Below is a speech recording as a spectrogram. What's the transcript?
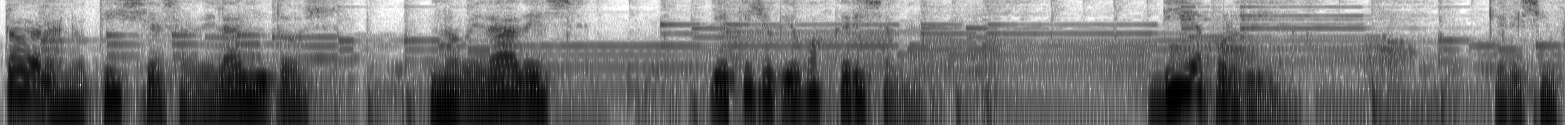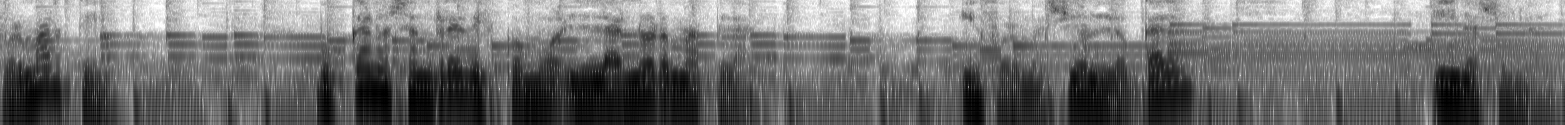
Todas las noticias, adelantos, novedades y aquello que vos querés saber. Día por día. ¿Querés informarte? Búscanos en redes como La Norma PLA. Información local y nacional.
